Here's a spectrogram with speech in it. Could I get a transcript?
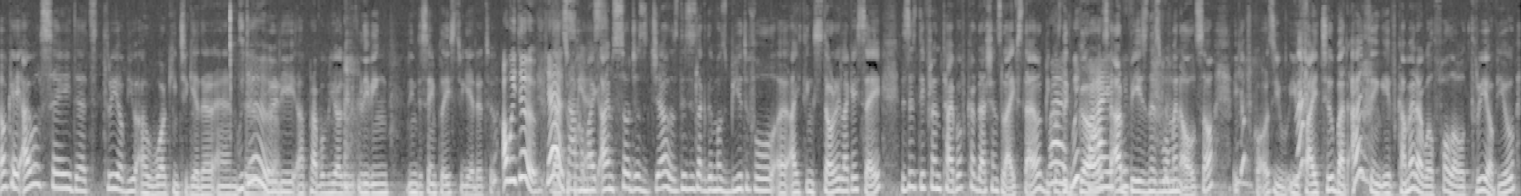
Okay, I will say that three of you are working together and We uh, really uh, probably are li- living in the same place together too. Oh, we do. Yes. That's- oh my, I'm so just jealous. This is like the most beautiful, uh, I think, story. Like I say, this is different type of Kardashians lifestyle because Right, the we girls fight, are businesswomen also. Of course, you you fight too. But I think if Camera will follow three of you,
